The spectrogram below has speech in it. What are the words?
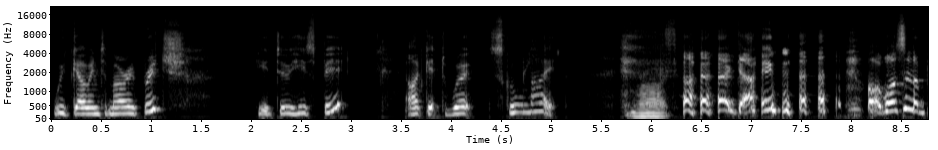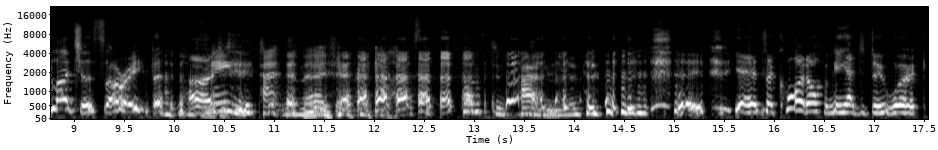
we'd go into Murray Bridge, he'd do his bit, I'd get to work school late. Right. Again, I wasn't a bludger, sorry, but no. Seeing this pattern emerging, it's constant pattern. yeah, so quite often he had to do work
